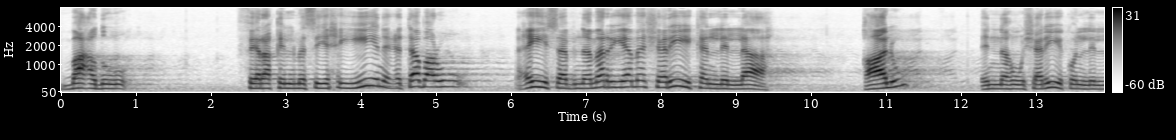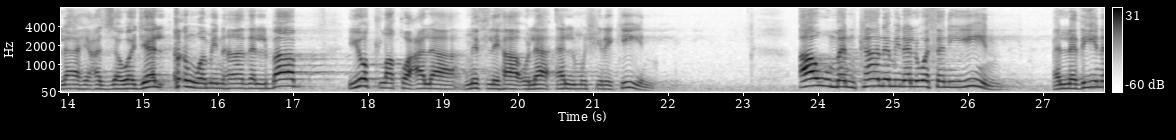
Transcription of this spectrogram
بعض فرق المسيحيين اعتبروا عيسى ابن مريم شريكا لله. قالوا إنه شريك لله عز وجل. ومن هذا الباب يطلق على مثل هؤلاء المشركين. أو من كان من الوثنيين الذين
